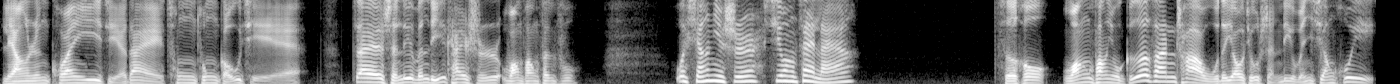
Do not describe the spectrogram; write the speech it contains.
两人宽衣解带，匆匆苟且。在沈立文离开时，王芳吩咐：“我想你时，希望再来啊。”此后，王芳又隔三差五地要求沈立文相会，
